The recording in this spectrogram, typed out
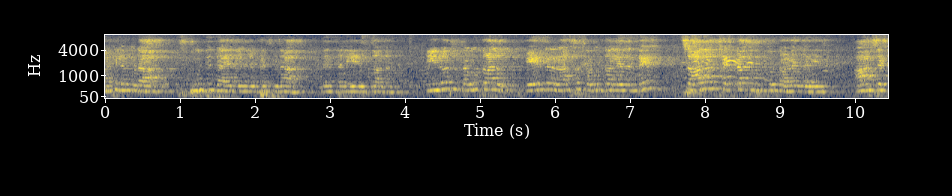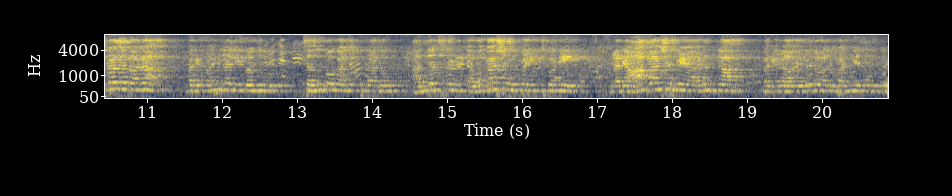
మహిళ కూడా స్ఫూర్తిదాయకని చెప్పేసి కూడా నేను తెలియజేస్తున్నాను ఈరోజు ప్రభుత్వాలు కేంద్ర రాష్ట్ర ప్రభుత్వాలు ఏంటంటే చాలా చట్టాలు తీసుకుని రావడం జరిగింది. ఆ చట్టాల ద్వారా మరి మహిళలు ఈ రోజు చదువుకోగలుగుతున్నారు. అందించినటువంటి అవకాశం ఉపయోగించుకొని మరి ఆకాశమే అడుగుగా మరి నా విధంగా వాళ్ళు పనిచేసుకుంటూ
